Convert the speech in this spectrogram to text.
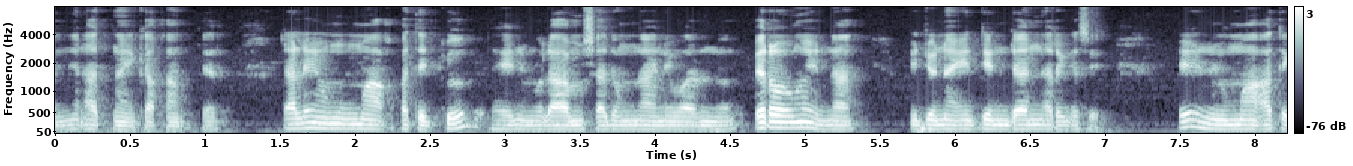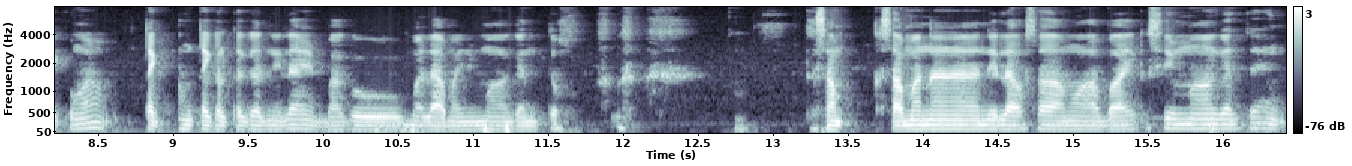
ganyan at naikacounter lalo yung mga kapatid ko dahil wala masyadong naniwala nun. Pero ngayon na medyo naiintindihan na rin kasi. Ayun yung mga ate ko nga tag, ang tagal-tagal nila eh, bago malaman yung mga ganito. Kasama, kasama na nila ako sa mga bahay kasi yung mga ganito yung,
